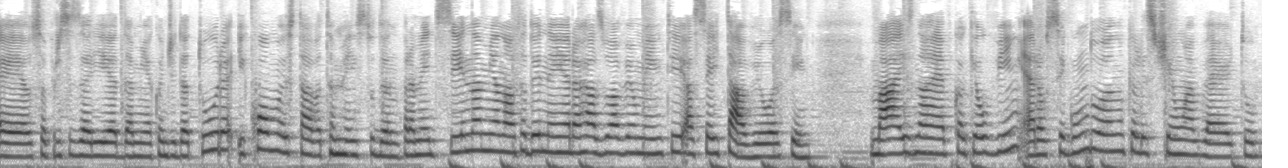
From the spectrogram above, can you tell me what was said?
é, eu só precisaria da minha candidatura e como eu estava também estudando para medicina, minha nota do Enem era razoavelmente aceitável, assim. Mas na época que eu vim, era o segundo ano que eles tinham aberto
